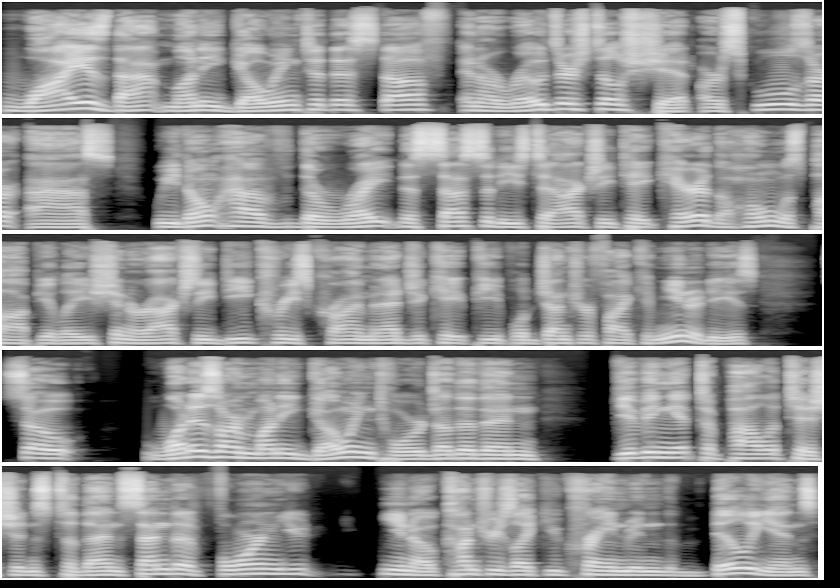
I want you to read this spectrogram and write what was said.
why is that money going to this stuff? And our roads are still shit. Our schools are ass. We don't have the right necessities to actually take care of the homeless population or actually decrease crime and educate people, gentrify communities. So, what is our money going towards other than giving it to politicians to then send to foreign, you, you know, countries like Ukraine in the billions,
